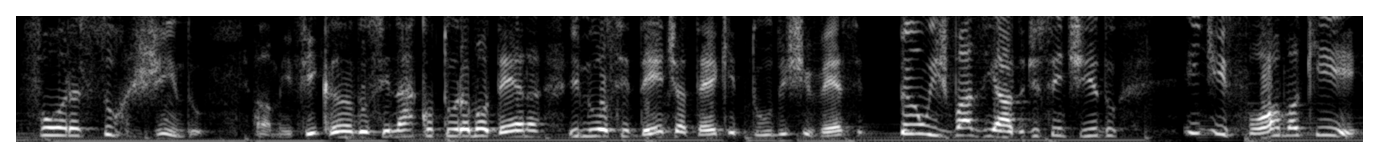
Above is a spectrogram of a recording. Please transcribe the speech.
fora surgindo, ramificando-se na cultura moderna e no ocidente até que tudo estivesse tão esvaziado de sentido e de forma que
